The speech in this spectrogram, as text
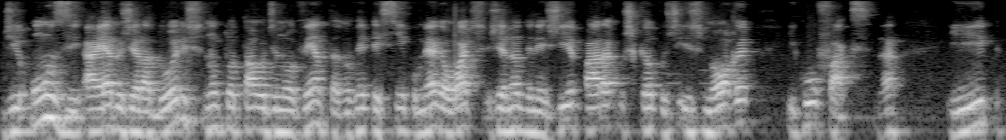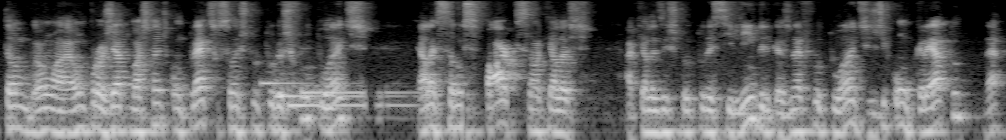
de 11 aerogeradores, num total de 90, 95 megawatts, gerando energia para os campos de Snorre e Gullfax. Né? E então, é, uma, é um projeto bastante complexo, são estruturas flutuantes, elas são Spark, são aquelas, aquelas estruturas cilíndricas né, flutuantes de concreto, né?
